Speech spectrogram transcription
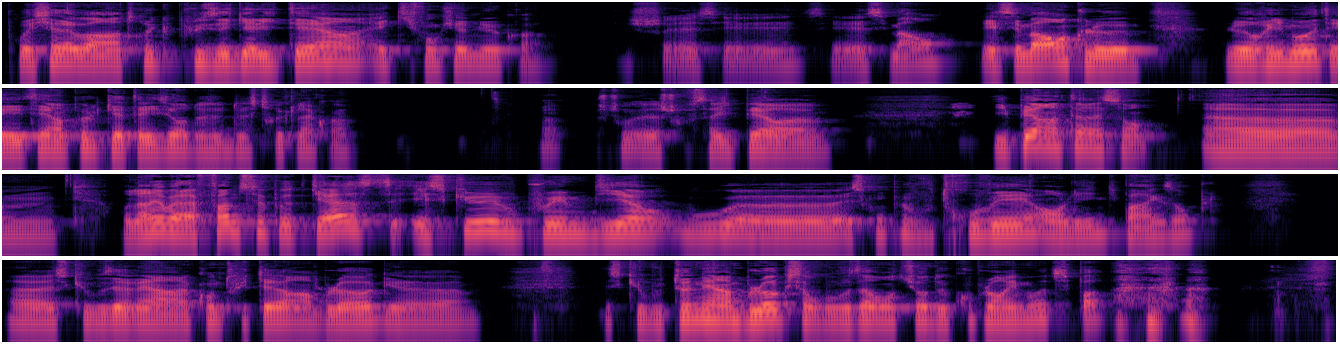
pour essayer d'avoir un truc plus égalitaire et qui fonctionne mieux quoi c'est marrant. Et c'est marrant que le, le remote ait été un peu le catalyseur de, de ce truc-là, quoi. Je trouve, je trouve ça hyper, euh, hyper intéressant. Euh, on arrive à la fin de ce podcast. Est-ce que vous pouvez me dire où euh, est-ce qu'on peut vous trouver en ligne, par exemple? Euh, Est-ce que vous avez un compte Twitter, un blog? Euh, Est-ce que vous tenez un blog sur vos aventures de couple en remote, pas? Euh,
